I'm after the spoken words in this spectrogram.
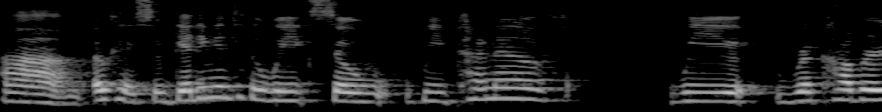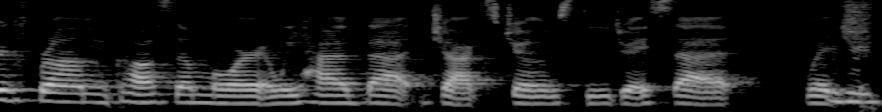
Um, okay, so getting into the week, so we kind of we recovered from Casa Amor and we had that Jax Jones DJ set, which Mhm.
